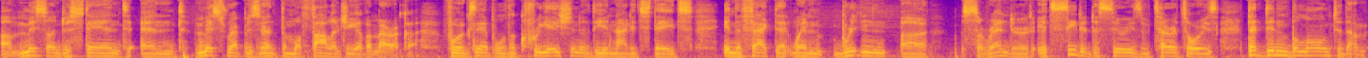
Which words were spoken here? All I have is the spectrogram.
uh, misunderstand and misrepresent the mythology of America. For example, the creation of the United States in the fact that when Britain uh, surrendered, it ceded a series of territories that didn't belong to them.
